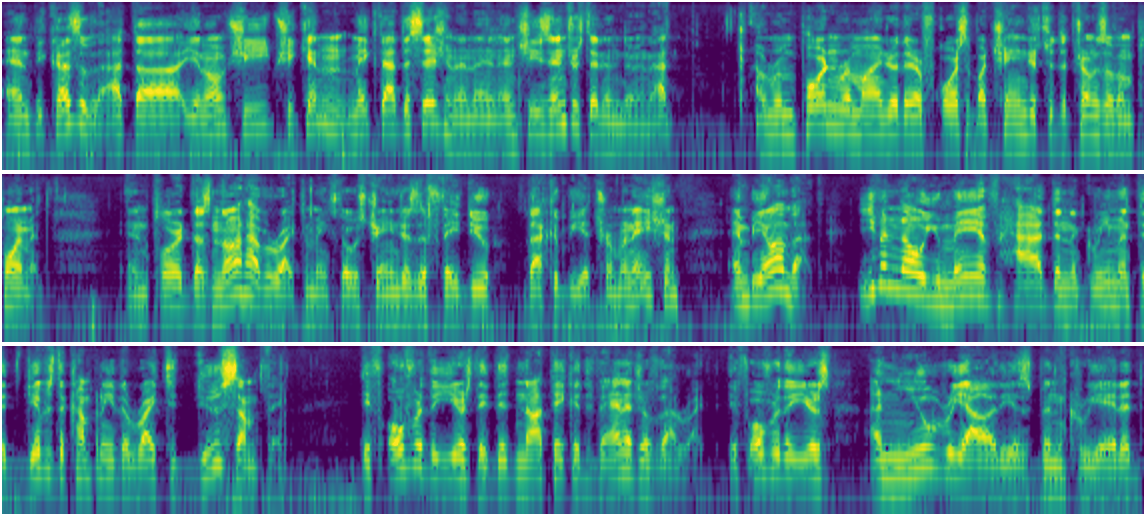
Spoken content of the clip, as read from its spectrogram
And because of that, uh, you know, she, she can make that decision, and, and, and she's interested in doing that. An important reminder there, of course, about changes to the terms of employment. An employer does not have a right to make those changes. If they do, that could be a termination. And beyond that, even though you may have had an agreement that gives the company the right to do something, if over the years they did not take advantage of that right, if over the years a new reality has been created,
